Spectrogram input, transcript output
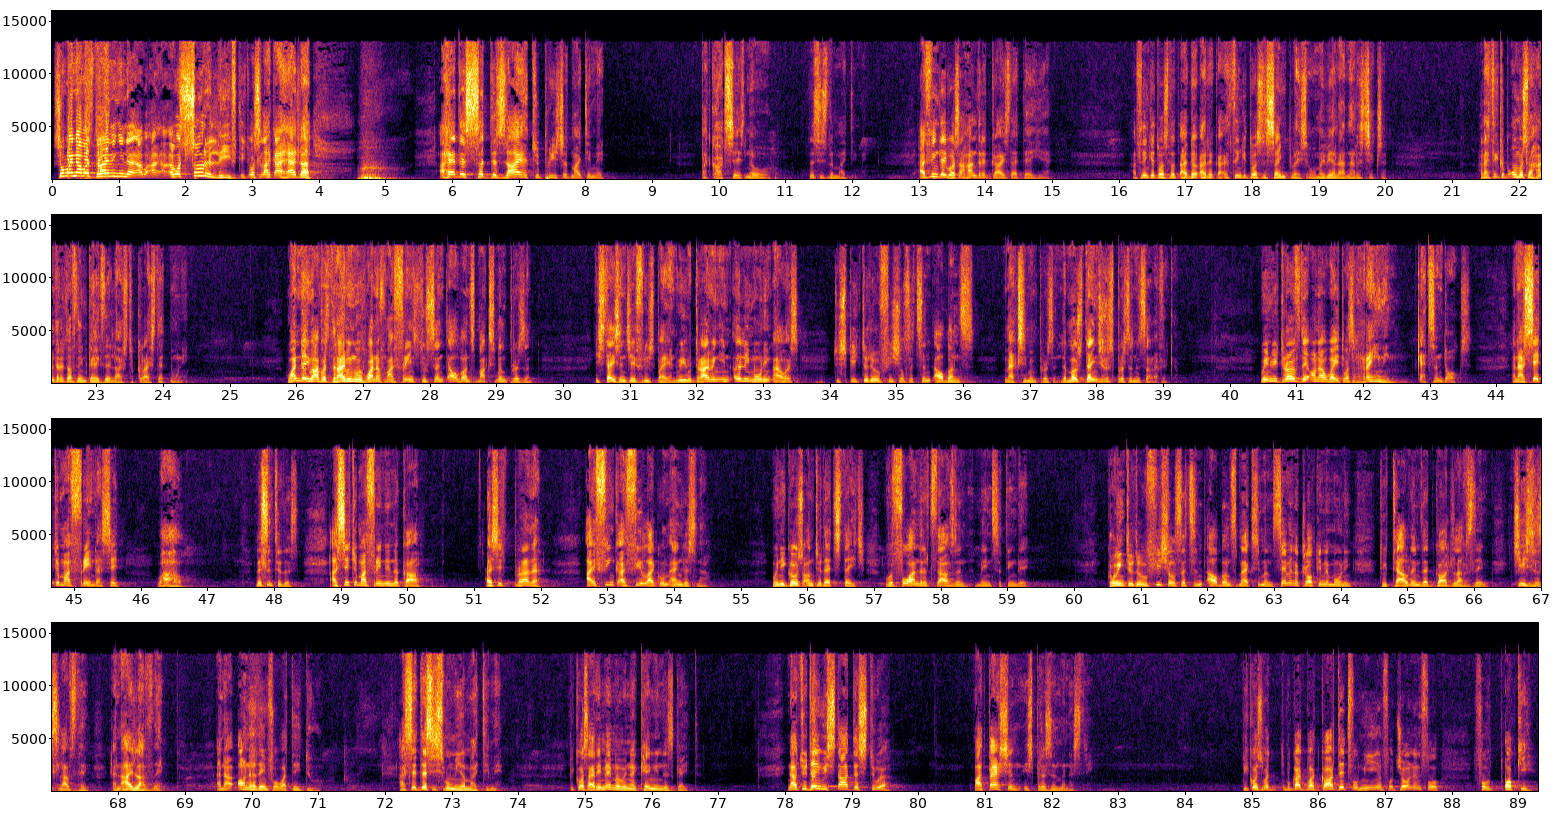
So when I was driving in, I, I, I, was so relieved. It was like I had a, I had this desire to preach at Mighty Men. But God says, no, this is the Mighty. I think there was a hundred guys that day here. I think it was not. I don't. I, I think it was the same place, or maybe another section. And I think almost a hundred of them gave their lives to Christ that morning. One day I was driving with one of my friends to St. Albans Maximum Prison. He stays in Jeffreys Bay, and we were driving in early morning hours to speak to the officials at St. Albans Maximum Prison, the most dangerous prison in South Africa. When we drove there on our way, it was raining, cats and dogs. And I said to my friend, I said, Wow, listen to this. I said to my friend in the car, I said, Brother, I think I feel like I'm Angus now when he goes onto that stage with 400,000 men sitting there. going to the officials at St. Albans Maximum, 7 o'clock in the morning, to tell them that God loves them, Jesus loves them, and I love them. And I honor them for what they do. I said, This is for me a mighty man. Because I remember when I came in this gate. Now, today we start this tour. My passion is prison ministry. Because what God, what God did for me and for John and for, for Oki,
